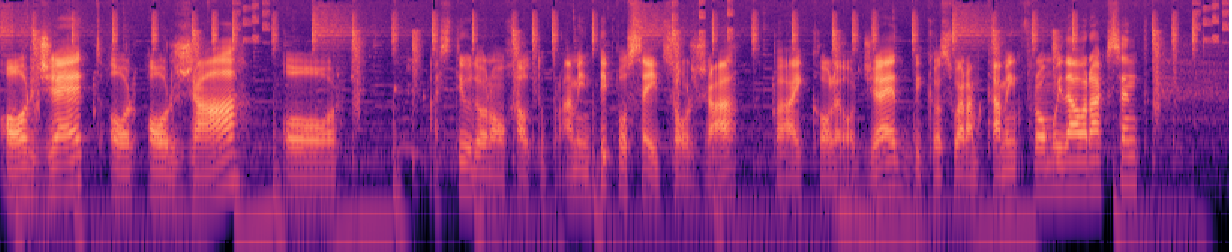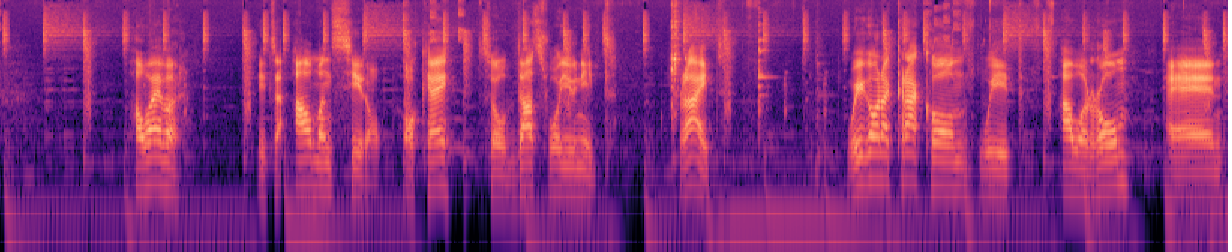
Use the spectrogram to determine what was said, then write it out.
orgeat or orgeat or I still don't know how to, I mean, people say it's orgeat, but I call it orgeat because where I'm coming from with our accent. However, it's an almond syrup, okay? So that's what you need. Right, we're gonna crack on with our rum and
